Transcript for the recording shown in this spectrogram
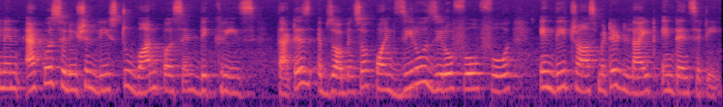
in an aqueous solution leads to 1% decrease that is absorbance of 0.0044 in the transmitted light intensity.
